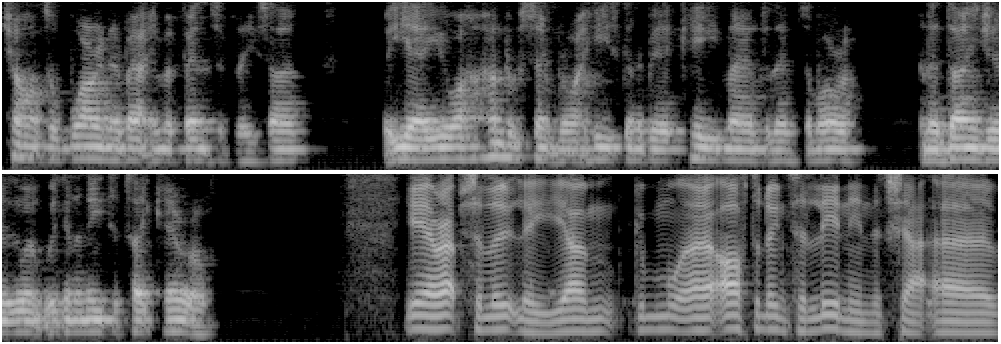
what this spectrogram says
chance of worrying about him offensively. So, but yeah, you're 100% right. He's going to be a key man for them tomorrow and a danger that we're going to need to take care of. Yeah, absolutely. Um, good uh, afternoon to Lynn in the chat. Uh,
